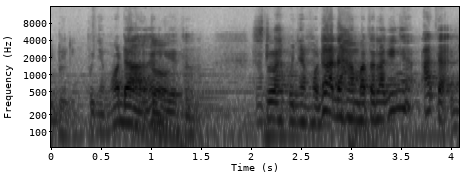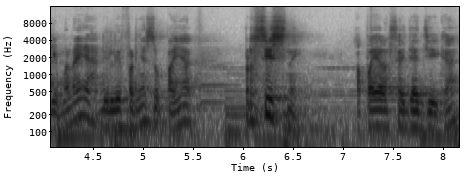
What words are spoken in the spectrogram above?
Beli. punya modal kan Betul. gitu. Hmm. Setelah punya modal ada hambatan lagi nggak? Ada. Gimana ya delivernya supaya persis nih apa yang saya janjikan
